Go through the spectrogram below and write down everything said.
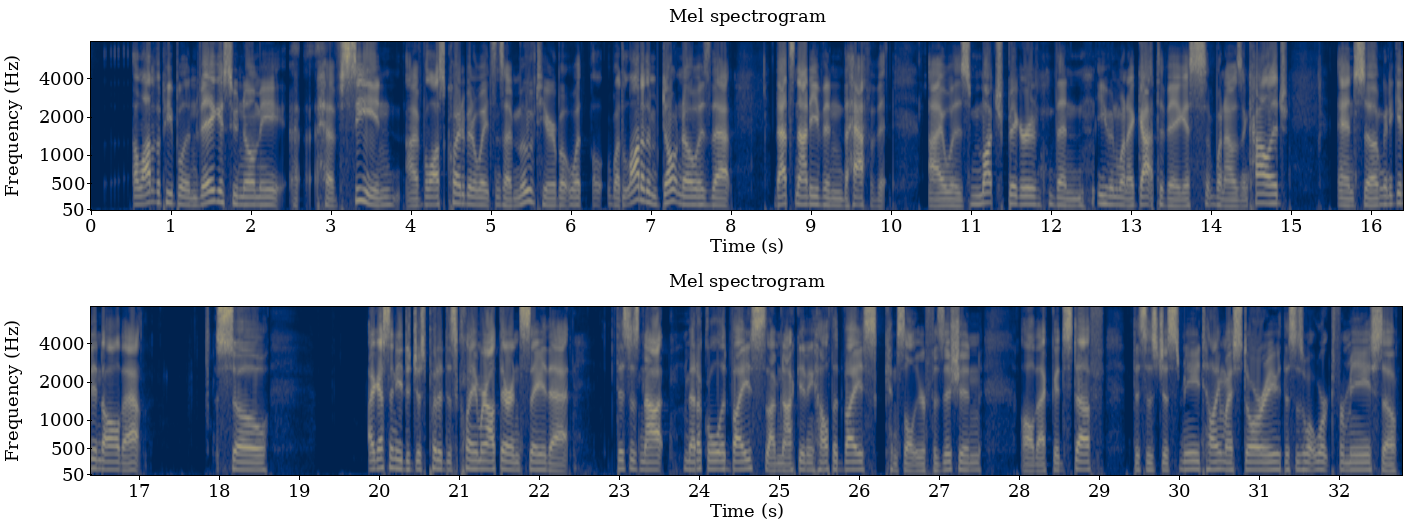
a lot of the people in Vegas who know me uh, have seen I've lost quite a bit of weight since I've moved here but what what a lot of them don't know is that that's not even the half of it. I was much bigger than even when I got to Vegas when I was in college. And so I'm going to get into all that. So I guess I need to just put a disclaimer out there and say that this is not medical advice. I'm not giving health advice. Consult your physician, all that good stuff. This is just me telling my story. This is what worked for me. So,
